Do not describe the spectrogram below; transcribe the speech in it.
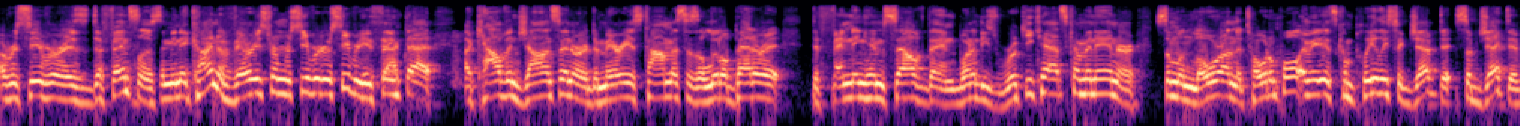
a receiver is defenseless? I mean, it kind of varies from receiver to receiver. You think that a Calvin Johnson or a Demaryius Thomas is a little better at defending himself than one of these rookie cats coming in or someone lower on the totem pole? I mean, it's completely subjective. Subjective.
